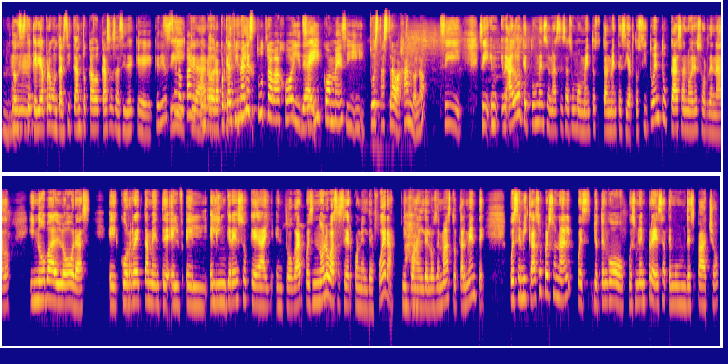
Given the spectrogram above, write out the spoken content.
Entonces te quería preguntar si te han tocado casos así de que, que Dios sí, lo pague, contadora, porque al final es tu trabajo y de ahí comes y, tú estás trabajando, ¿no? Sí, sí, algo que tú mencionaste hace un momento es totalmente cierto. Si tú en tu casa no eres ordenado y no valoras eh, correctamente el, ingreso que hay en tu hogar, pues no lo vas a hacer con el de fuera, ni con el de los demás totalmente. Pues en mi caso personal, pues yo tengo pues una empresa, tengo un despacho,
